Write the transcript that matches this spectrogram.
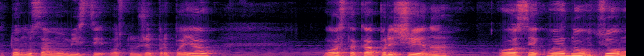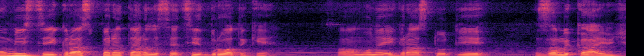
в тому самому місці, ось тут вже припаяв. Ось така причина. Ось як видно, в цьому місці якраз перетерлися ці дротики. Вон вони якраз тут і замикають.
